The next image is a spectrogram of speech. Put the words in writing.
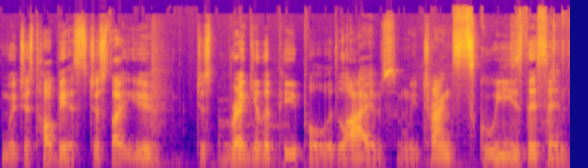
we're just hobbyists, just like you, just regular people with lives, and we try and squeeze this in.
